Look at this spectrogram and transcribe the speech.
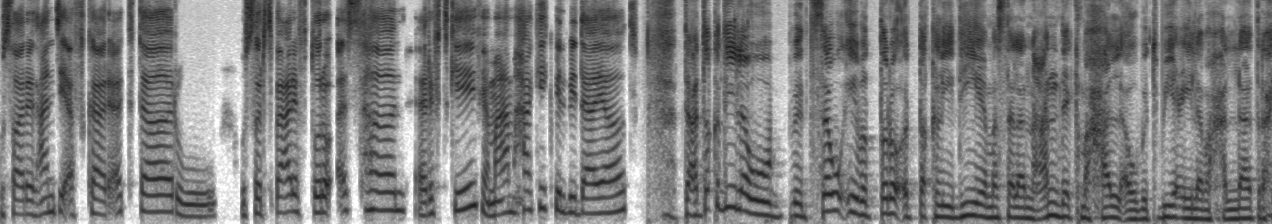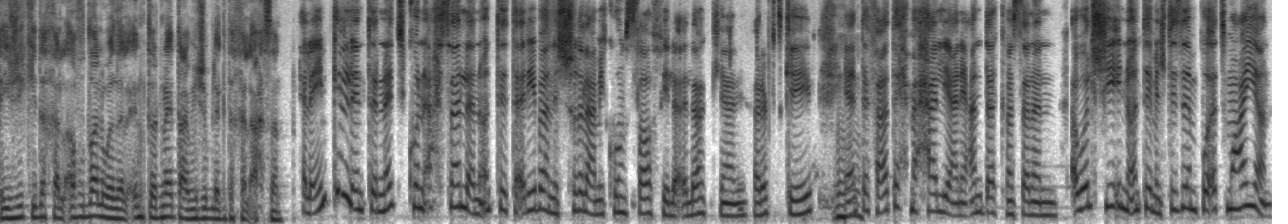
وصارت عندي أفكار أكثر و وصرت بعرف طرق أسهل. عرفت كيف؟ يعني ما عم حكيك بالبدايات. بتعتقدي لو بتسوقي بالطرق التقليدية مثلا عندك محل أو بتبيعي لمحلات رح يجيكي دخل أفضل ولا الإنترنت عم يجيب لك دخل أحسن؟ هلأ يمكن الإنترنت يكون أحسن لأنه أنت تقريبا الشغل عم يكون صافي لك يعني عرفت كيف؟ يعني أنت فاتح محل يعني عندك مثلا أول شيء إنه أنت ملتزم بوقت معين.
